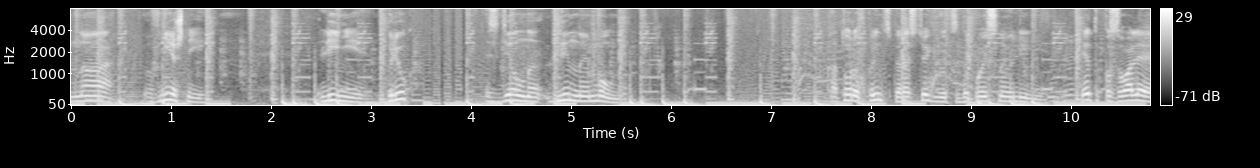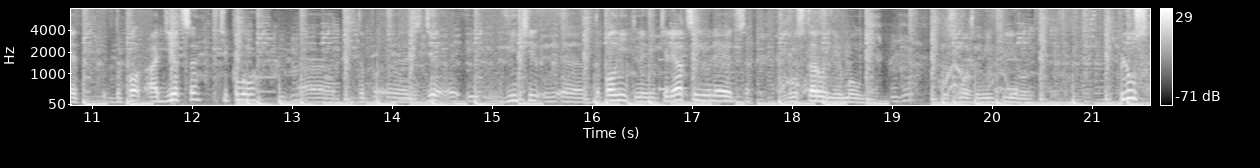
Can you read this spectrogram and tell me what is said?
На внешней линии брюк сделана длинная молния, которая, в принципе, расстегивается до поясной линии. Это позволяет одеться тепло, э, доп- э, э, дополнительной вентиляцией является двусторонняя молния, есть можно вентилировать. Плюс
